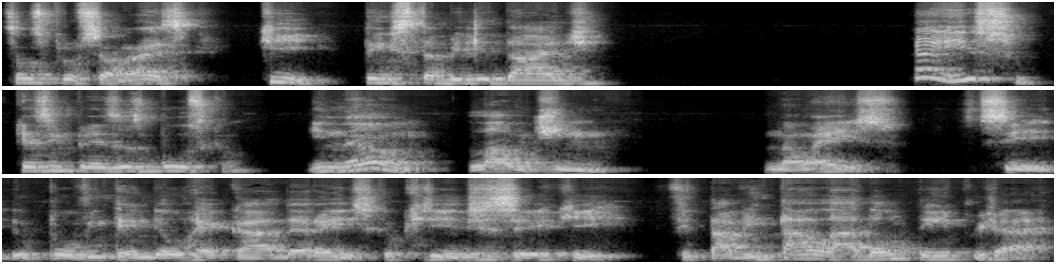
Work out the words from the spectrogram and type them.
são os profissionais que têm estabilidade. É isso que as empresas buscam. E não laudinho. Não é isso. Se o povo entendeu o recado, era isso que eu queria dizer aqui. Estava entalado há um tempo já.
